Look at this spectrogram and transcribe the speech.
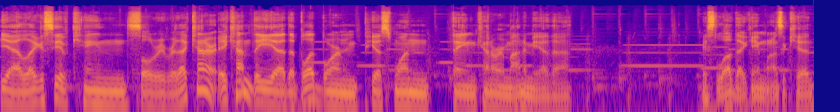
Yeah, Legacy of Kain Soul Reaver. That kind of it kind of the uh, the Bloodborne PS1 thing kind of reminded me of that. I used to love that game when I was a kid.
